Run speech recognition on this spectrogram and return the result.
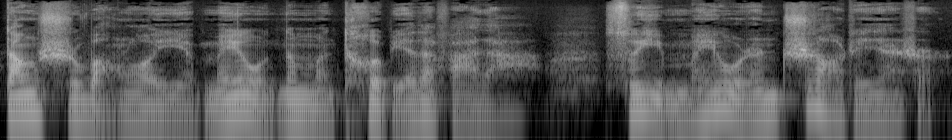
当时网络也没有那么特别的发达，所以没有人知道这件事儿。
